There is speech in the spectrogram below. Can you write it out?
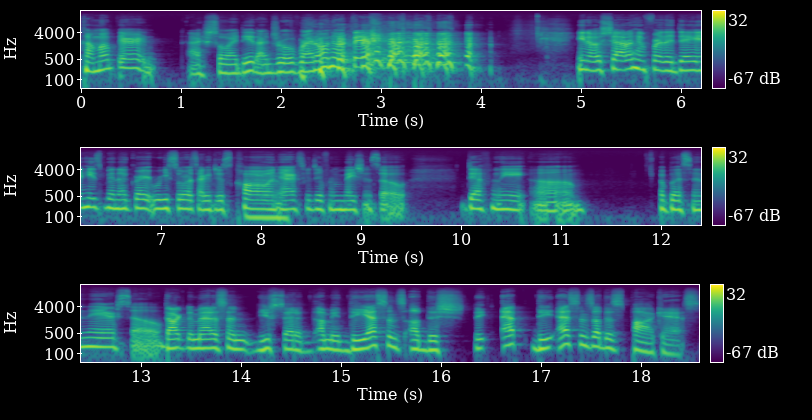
come up there." And I, so I did. I drove right on up there. you know, shadow him for the day, and he's been a great resource. I can just call and ask for different information. So definitely um, a blessing there. So Dr. Madison, you said it. I mean, the essence of this, the ep, the essence of this podcast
